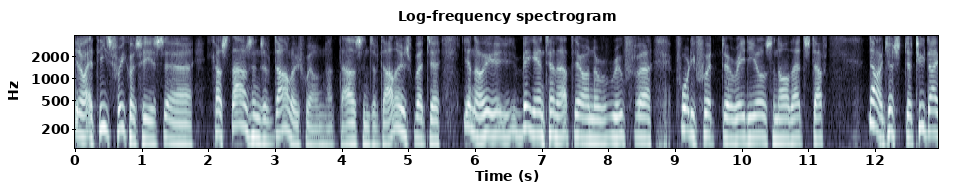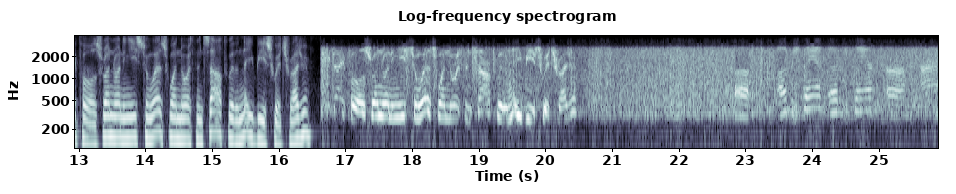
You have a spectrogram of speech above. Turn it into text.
you know, at these frequencies, uh, cost thousands of dollars. Well, not thousands of dollars, but uh, you know, big antenna up there on the roof, uh, 40 foot uh, radials and all that stuff. No, just uh, two dipoles, one running east and west, one north and south with an AB switch. Roger. Two dipoles, one running east and west, one north and south with an AB switch. Roger. Uh, understand, understand. Uh, I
